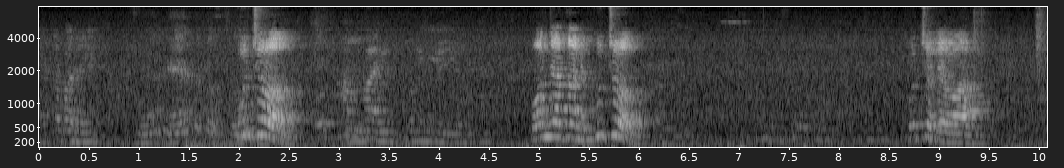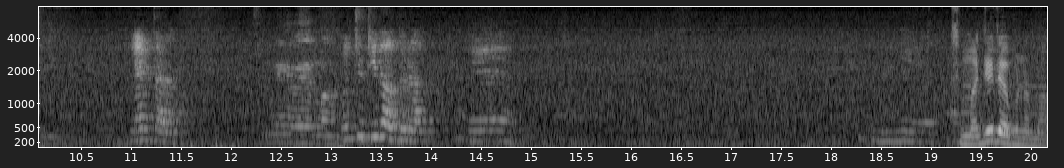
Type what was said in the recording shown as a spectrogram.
ఎంత మరి లేకపోతే కూర్చో అమ్మాయి ఫోన్ చేద్దాం కూర్చో కూర్చోలేవా లేపుతారా కొంచెం టీ తాగుతురా మజ్జిగ తేపండమ్మా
